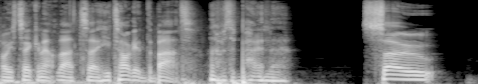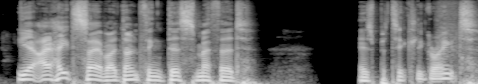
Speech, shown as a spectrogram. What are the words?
Oh, he's taking out that. Uh, he targeted the bat. There was a bat in there. So, yeah, I hate to say it, but I don't think this method is particularly great.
